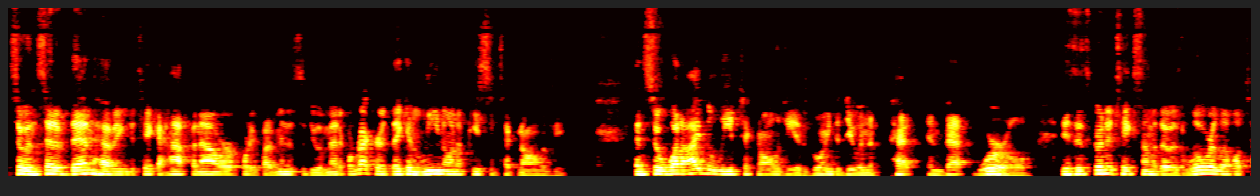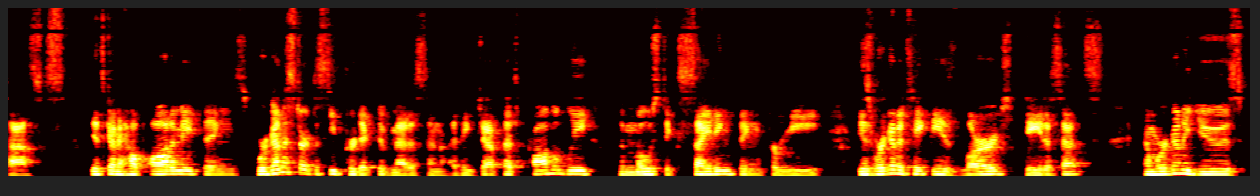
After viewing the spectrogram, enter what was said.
So instead of them having to take a half an hour or 45 minutes to do a medical record they can lean on a piece of technology. And so what i believe technology is going to do in the pet and vet world is it's going to take some of those lower level tasks. It's going to help automate things. We're going to start to see predictive medicine i think jeff. That's probably the most exciting thing for me is we're going to take these large data sets and we're going to use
